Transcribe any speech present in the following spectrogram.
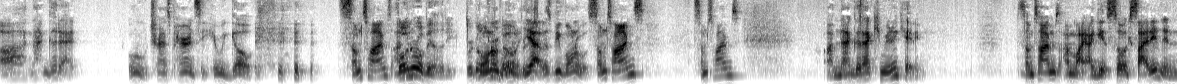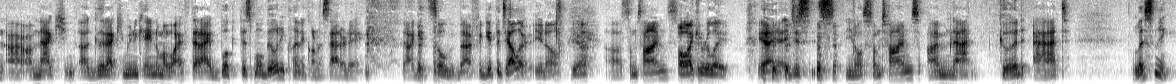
Uh, not good at. Ooh, transparency. Here we go. Sometimes I'm- Vulnerability. We're going vulnerability. vulnerability. Yeah, let's be vulnerable. Sometimes, sometimes I'm not good at communicating. Sometimes I'm like I get so excited and uh, I'm not uh, good at communicating to my wife that I booked this mobility clinic on a Saturday. I get so I forget to tell her. You know. Yeah. Uh, sometimes. Oh, I can relate. Yeah. yeah, It just it's, you know sometimes I'm not good at listening,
